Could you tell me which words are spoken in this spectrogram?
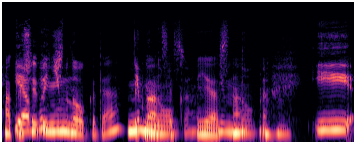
А, то есть обычно... это немного, да? 15? Немного. Ясно. немного. Угу. И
